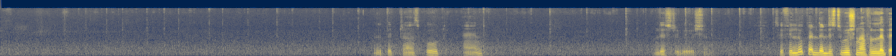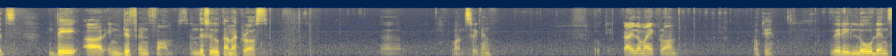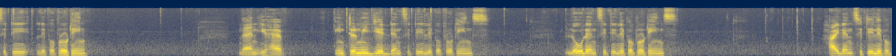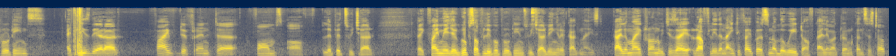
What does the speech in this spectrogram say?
Lipid transport and distribution. So, if you look at the distribution of lipids, they are in different forms and this will come across uh, one second okay chylomicron okay very low density lipoprotein then you have intermediate density lipoproteins low density lipoproteins high density lipoproteins at least there are five different uh, forms of lipids which are like five major groups of lipoproteins which are being recognized. Chylomicron which is roughly the 95 percent of the weight of chylomicron consists of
